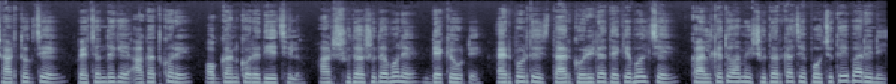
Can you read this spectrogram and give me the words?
সার্থক যে পেছন থেকে আঘাত করে অজ্ঞান করে দিয়েছিল। আর সুধা সুধা বলে ডেকে উঠে। এরপর তেজ তার ঘড়িটা দেখে বলছে, কালকে তো আমি সুধার কাছে পৌঁছতেই পারিনি।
